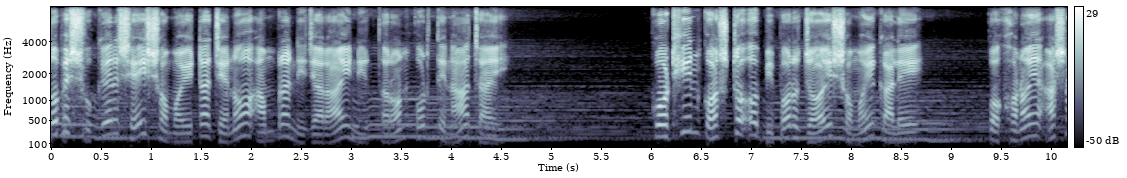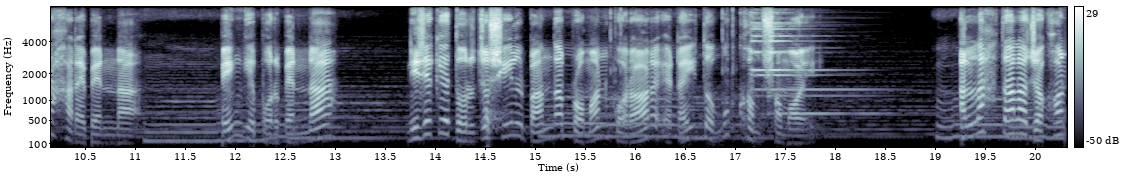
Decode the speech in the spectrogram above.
তবে সুখের সেই সময়টা যেন আমরা নিজেরাই নির্ধারণ করতে না চাই। কঠিন কষ্ট ও বিপর্যয় সময়কালে কখনোই আশা হারাবেন না। ব্যঙ্গে পড়বেন না। নিজেকে ধৈর্যশীল বান্দা প্রমাণ করার এটাই তো মুখ্যম সময়। আল্লাহ তালা যখন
